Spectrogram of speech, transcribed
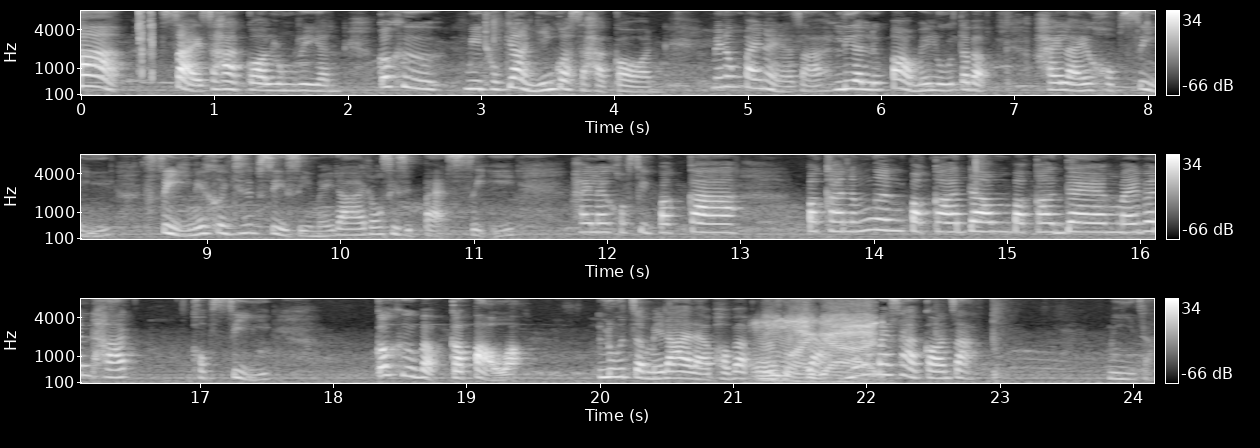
5. สายสหกรณ์โรงเรียนก็คือมีทุกอย่างยิ่งกว่าสหกรณ์ไม่ต้องไปไหนนะจ๊ะเรียนหรือเปล่าไม่รู้แต่แบบไฮไลท์ครบสี สีนี่คือ 24 สีไม่ได้ต้อง 48 สีไฮไลท์ครบสีปากกาปากกาน้ำเงินปากกาดำปากกาแดงไม้บรรทัดครบสี ก็คือแบบกระเป๋าอะรูดจะไม่ได้แล้วเพราะแบบมีทุกอย่าง Oh my god ไม่ต้องไปสหกรณ์จ้ะมีจ้ะ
